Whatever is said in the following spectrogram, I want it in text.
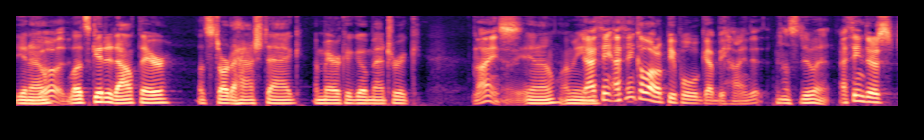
You know, Good. let's get it out there. Let's start a hashtag America Go Metric. Nice. You know, I mean, Yeah, I think I think a lot of people will get behind it. let's do it. I think there's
